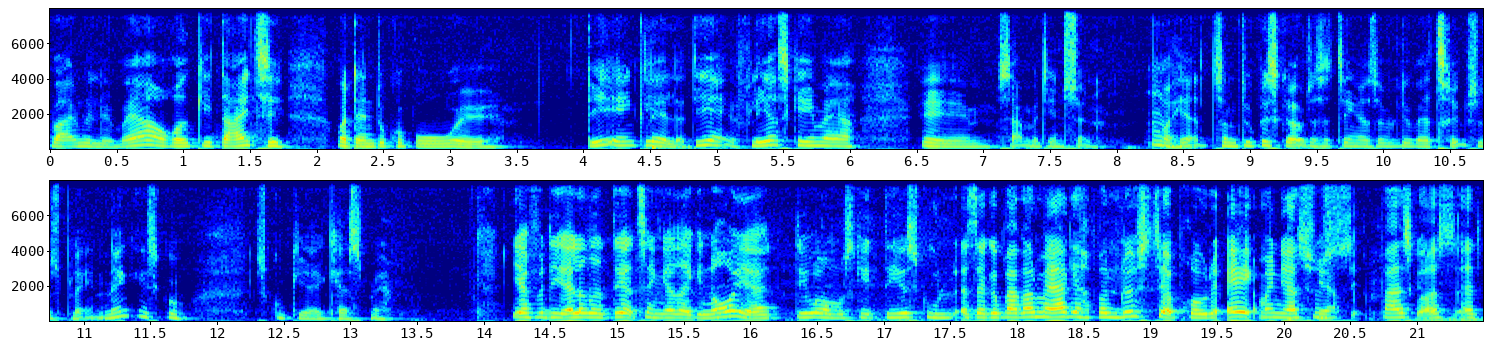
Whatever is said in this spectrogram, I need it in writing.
vejen ville jo være at rådgive dig til, hvordan du kunne bruge øh, det enkle eller de flere skemaer øh, sammen med din søn. Mm. Og her, som du beskrev det, så tænker jeg, så ville det jo være trivselsplanen, ikke? I skulle, skulle give jer i kast med. Ja, fordi allerede der tænker jeg, Rikke, nå ja, det var jo måske det, jeg skulle. Altså jeg kan bare godt mærke, at jeg har fået lyst til at prøve det af, men jeg synes ja. faktisk også, at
